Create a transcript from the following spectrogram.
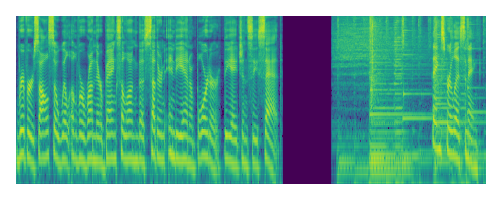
Rivers also will overrun their banks along the southern Indiana border, the agency said. Thanks for listening.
